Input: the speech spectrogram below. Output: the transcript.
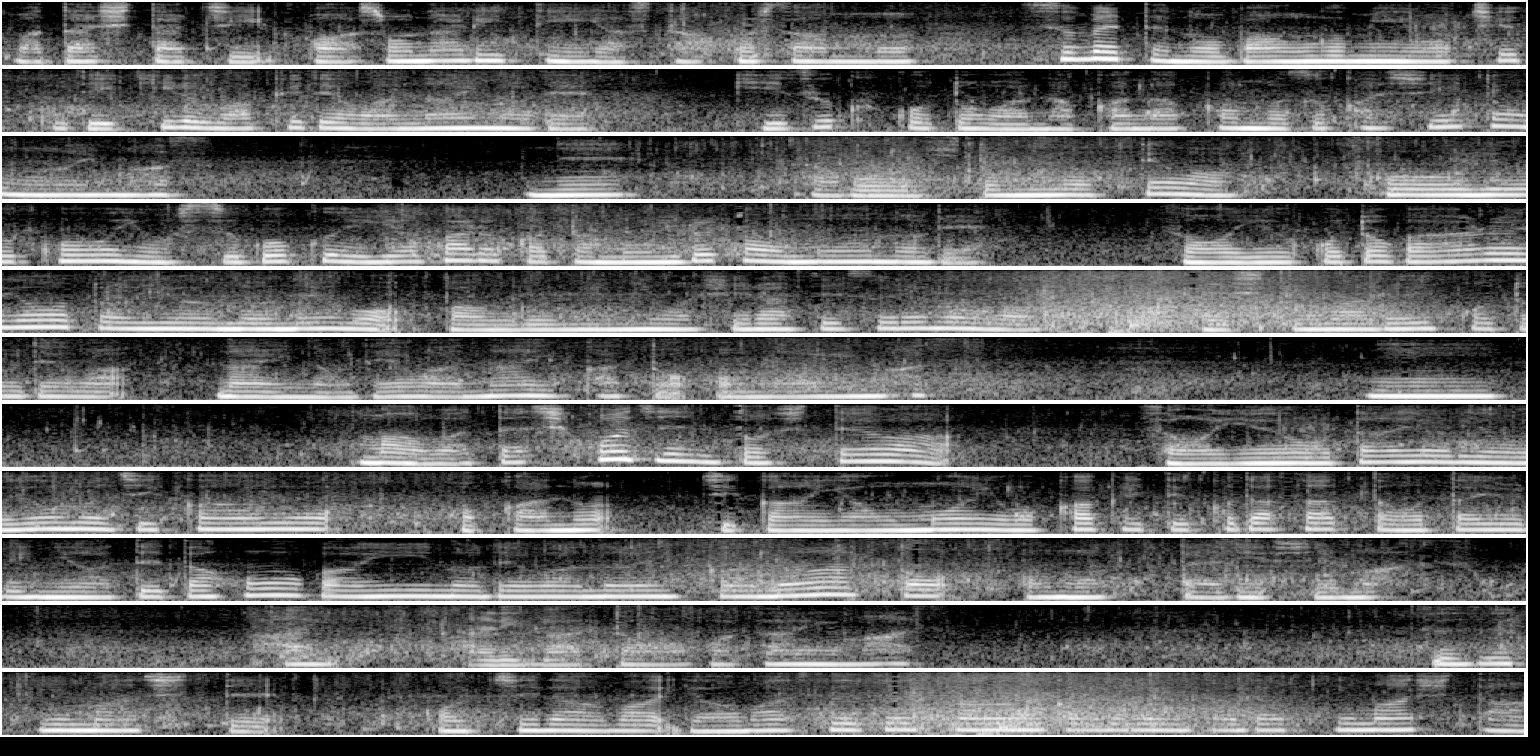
私たちパーソナリティやスタッフさんも全ての番組をチェックできるわけではないので気づくことはなかなか難しいと思います。ね多分人によってはこういう行為をすごく嫌がる方もいると思うのでそういうことがあるよという旨を番組にお知らせするのは決して悪いことではないのではないかと思います。ねまあ私個人としてはそういうお便りを読む時間を他の時間や思いをかけてくださったお便りに当てた方がいいのではないかなと思ったりします。はいありがとうございます。続きましてこちらはやわすずさんからいただきました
